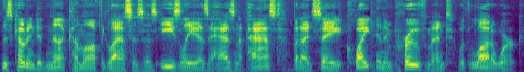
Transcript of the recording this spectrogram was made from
This coating did not come off the glasses as easily as it has in the past, but I'd say quite an improvement with a lot of work.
